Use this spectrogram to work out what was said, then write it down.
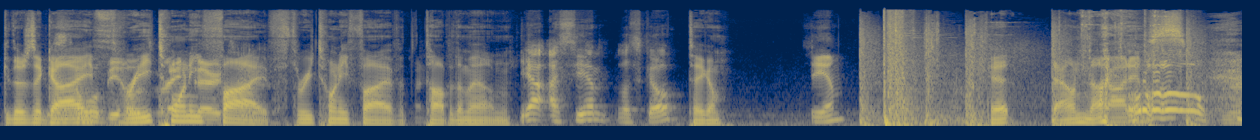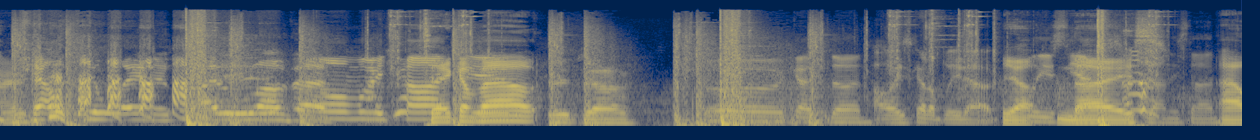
There's a guy, snowmobile's right there, 325, 325 at the top of the mountain. Yeah, I see him. Let's go. Take him. See him? Hit. Down. Got Nice. Oh, Nice. calculated. I love that. Oh my god. Take him out. Good job. Oh, guy's done. Oh, he's gonna bleed out. Yeah. Please, yeah, nice. he's done, he's done. Ow.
